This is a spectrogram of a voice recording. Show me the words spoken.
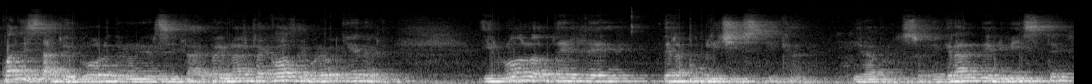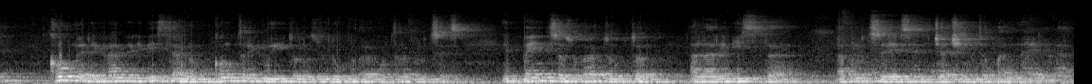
qual è stato il ruolo dell'università? E poi un'altra cosa che volevo chiedere, il ruolo delle, della pubblicistica in Abruzzo, le grandi riviste, come le grandi riviste hanno contribuito allo sviluppo della cultura abruzzese e penso soprattutto alla rivista abruzzese di Giacinto Pannella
